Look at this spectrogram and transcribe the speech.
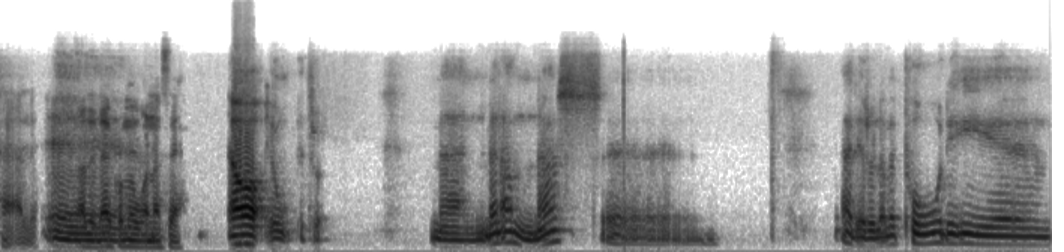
Härligt. Ja, det där kommer Eh, ordna sig. Ja, jo, det tror jag. Men, men annars, eh, det rullar väl på. Det är,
